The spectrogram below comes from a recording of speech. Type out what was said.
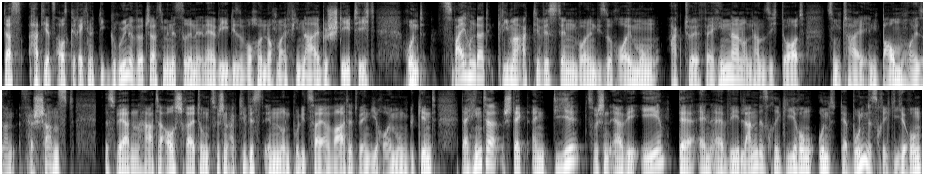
Das hat jetzt ausgerechnet die grüne Wirtschaftsministerin in NRW diese Woche nochmal final bestätigt. Rund 200 Klimaaktivistinnen wollen diese Räumung aktuell verhindern und haben sich dort zum Teil in Baumhäusern verschanzt. Es werden harte Ausschreitungen zwischen AktivistInnen und Polizei erwartet, wenn die Räumung beginnt. Dahinter steckt ein Deal zwischen RWE, der NRW-Landesregierung und der Bundesregierung.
